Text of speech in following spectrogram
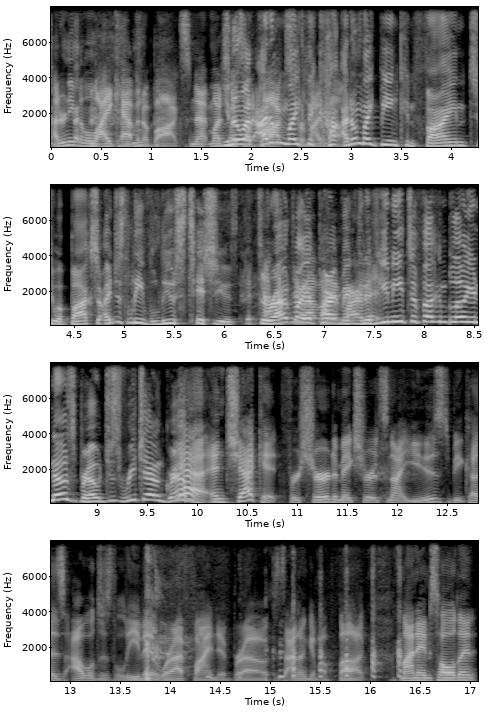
I don't even like having a box. Not much. you know what? I don't like the my co- I don't like being confined to a box, so I just leave loose tissues throughout my Throughout my apartment. And if you need to fucking blow your nose, bro, just reach out and grab it. Yeah, it. and check it for sure to make sure it's not used because I will just leave it where I find it, bro. Because I don't give a fuck. My name's Holden.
